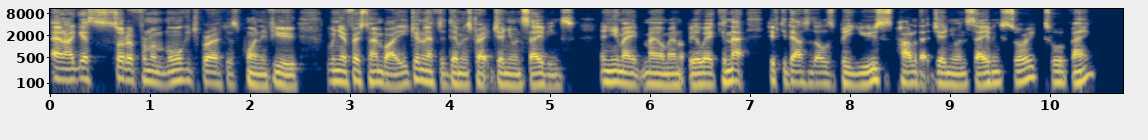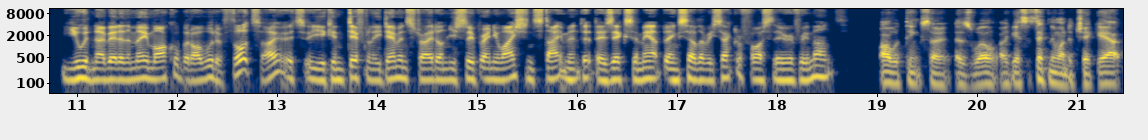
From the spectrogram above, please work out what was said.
And I guess, sort of from a mortgage broker's point of view, when you're a first home buyer, you generally have to demonstrate genuine savings. And you may, may or may not be aware. Can that $50,000 be used as part of that genuine savings story to a bank? You would know better than me, Michael, but I would have thought so. It's you can definitely demonstrate on your superannuation statement that there's X amount being salary sacrificed there every month. I would think so as well. I guess it's definitely one to check out.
